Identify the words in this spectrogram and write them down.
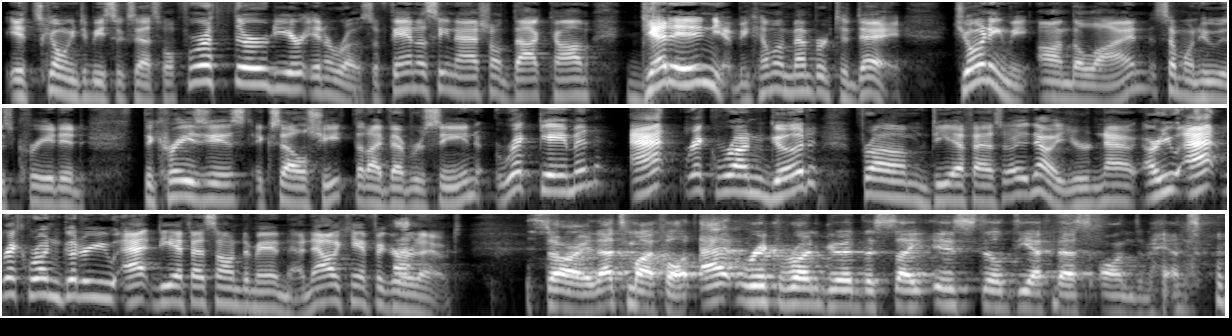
it's going to be successful for a third year in a row. So fantasynational.com, get it in you. Become a member today. Joining me on the line, someone who has created the craziest Excel sheet that I've ever seen, Rick Gehman at Rick Run Good from DFS. Uh, no, you're now. Are you at Rick Run Good or are you at DFS on demand now? Now I can't figure it out. Sorry, that's my fault. At Rick Run Good, the site is still DFS on demand. All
